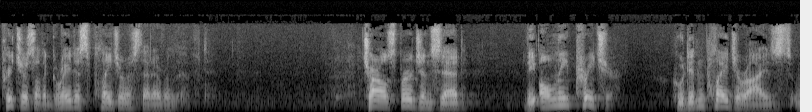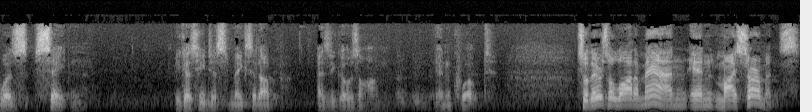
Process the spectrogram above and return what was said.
Preachers are the greatest plagiarists that ever lived. Charles Spurgeon said, The only preacher who didn't plagiarize was Satan, because he just makes it up as he goes on. End quote. So there's a lot of man in my sermons.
